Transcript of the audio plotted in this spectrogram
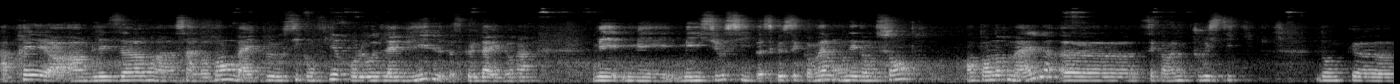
Après, un blazer, un Saint-Laurent, ben, il peut aussi confier pour le haut de la ville, parce que là, il y aura. Mais, mais, mais ici aussi, parce que c'est quand même, on est dans le centre, en temps normal, euh, c'est quand même touristique. Donc, euh,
